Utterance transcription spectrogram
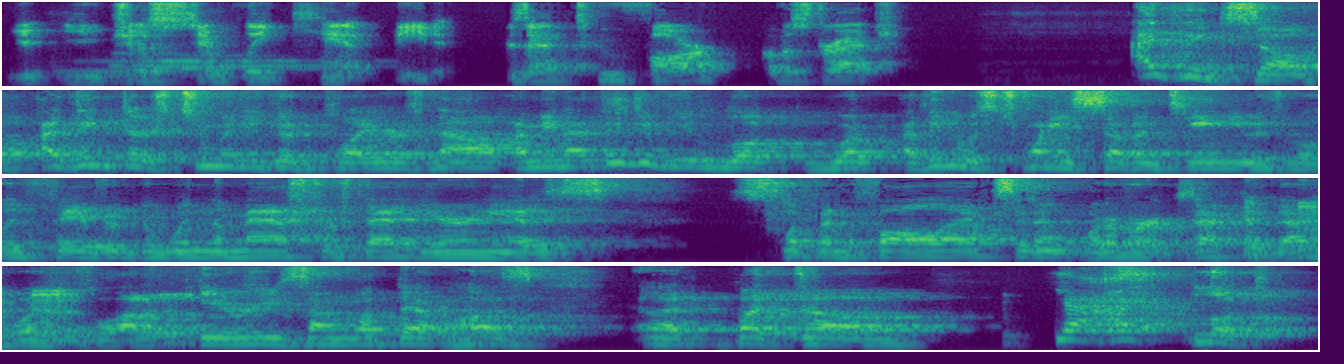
You, you just simply can't beat it. Is that too far of a stretch? I think so. I think there's too many good players now. I mean, I think if you look, what I think it was 2017, he was really favored to win the Masters that year, and he had his slip and fall accident, whatever exactly that was. There's a lot of theories on what that was, uh, but um, yeah, I, look,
